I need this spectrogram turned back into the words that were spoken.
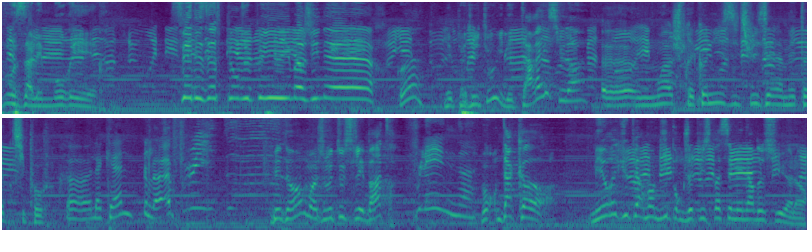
Vous allez mourir C'est des espions du pays imaginaire Quoi Mais pas du tout, il est taré celui-là Euh, moi je préconise d'utiliser la méthode typo. Euh, laquelle La fuite Mais non, moi je veux tous les battre Flynn Bon, d'accord Mais on récupère Bambi pour que je puisse passer mes nerfs dessus, alors.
